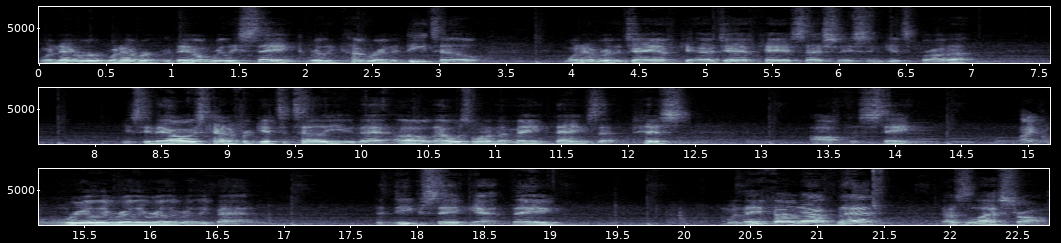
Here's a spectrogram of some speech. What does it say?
whenever whenever they don't really say really cover into detail whenever the JFK, uh, JFK assassination gets brought up. You see, they always kind of forget to tell you that, oh, that was one of the main things that pissed off the state. Like, really, really, really, really bad. The deep state, yeah, they, when they found out that, that was the last straw.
